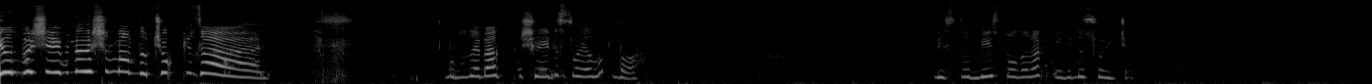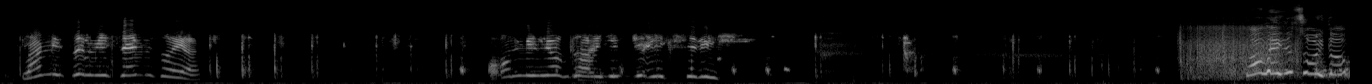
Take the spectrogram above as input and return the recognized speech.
yılbaşı evine ışınlandım çok güzel. Bunu hemen şeyini soyalım da. Mr. Beast olarak evini soyacağım. Lan Mr. Beast'e mi soyar? 10 milyon takipçi iksiriş. Vallahi soydum.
